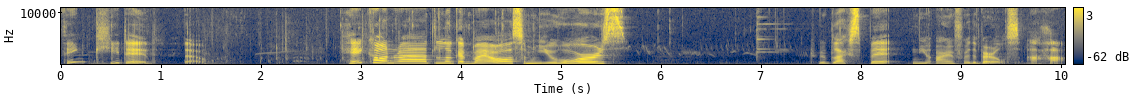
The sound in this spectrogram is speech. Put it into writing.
think he did, though. Hey Conrad, look at my awesome new horse. True blacksmith, new iron for the barrels. Aha.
